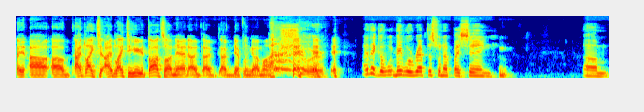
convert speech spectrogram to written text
I, would uh, like to, I'd like to hear your thoughts on that. I, have I've definitely got mine. sure. I think maybe we'll wrap this one up by saying, um,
